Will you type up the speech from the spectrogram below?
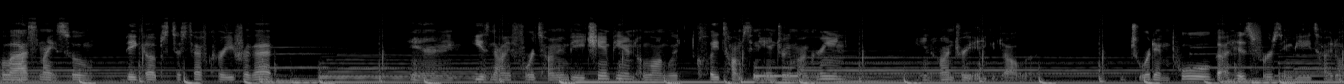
last night, so big ups to Steph Curry for that. And he is now a four time NBA champion, along with Klay Thompson, and Draymond Green, and Andre Iguodala. Jordan Poole got his first NBA title.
